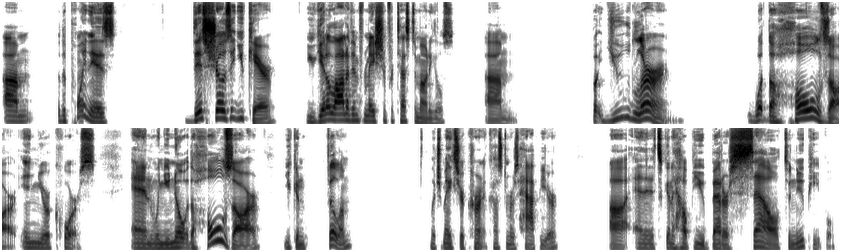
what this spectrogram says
Um, but the point is, this shows that you care. You get a lot of information for testimonials, um, but you learn what the holes are in your course. And when you know what the holes are, you can fill them, which makes your current customers happier. Uh, and it's going to help you better sell to new people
